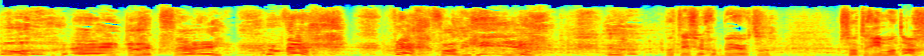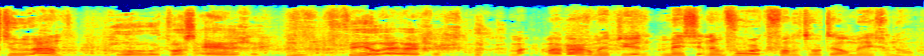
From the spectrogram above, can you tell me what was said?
Oh, eindelijk vrij. Weg, weg van hier. Wat is er gebeurd? Zat er iemand achter u aan? Oh, het was erger. Veel erger. Maar, maar waarom hebt u een mes en een vork van het hotel meegenomen?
